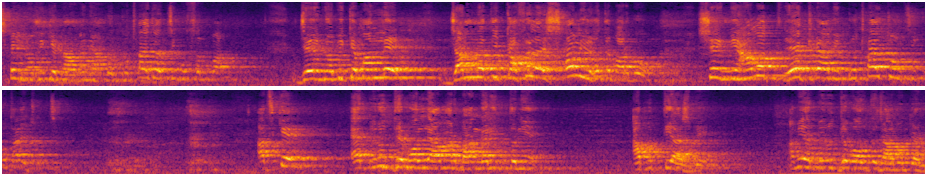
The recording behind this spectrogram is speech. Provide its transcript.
সেই নবীকে না মেনে আমরা কোথায় যাচ্ছি মুসলমান? যে নবীকে মানলে জান্নাতি কাফেলায় সামিল হতে পারব, সেই নিয়ামত রেখে আমি কোথায় চলছি কোথায় চলছি? আজকে এর বিরুদ্ধে বললে আমার বাঙালিত্ব নিয়ে আপত্তি আসবে। আমি এর বিরুদ্ধে বলতে যাব কেন?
